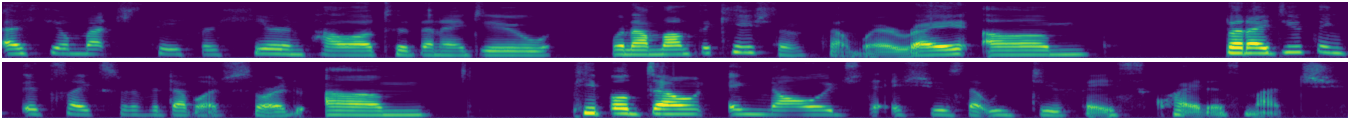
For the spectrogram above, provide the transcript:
I feel much safer here in Palo Alto than I do when I'm on vacation somewhere, right? Um, but I do think it's like sort of a double edged sword. Um, people don't acknowledge the issues that we do face quite as much.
